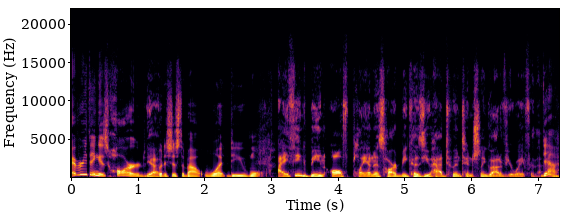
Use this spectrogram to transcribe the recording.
Everything is hard. Yeah. But it's just about what do you want. I think being off plan is hard because you had to intentionally go out of your way for that. Yeah.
